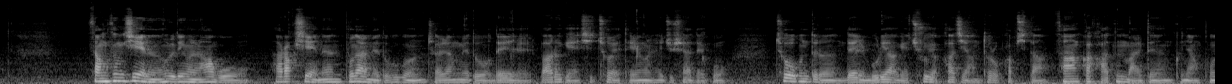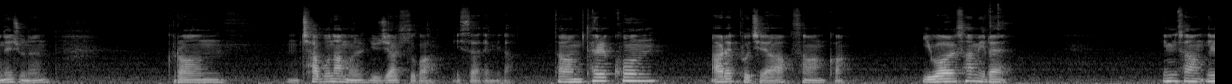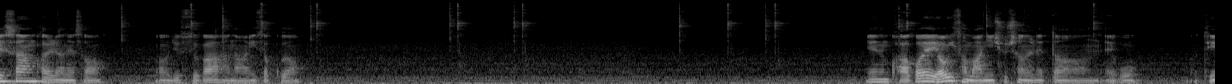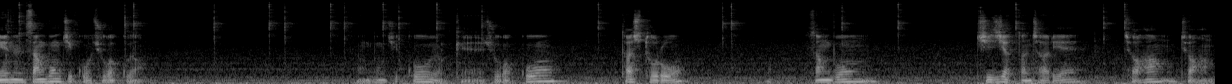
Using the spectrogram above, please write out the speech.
상승 시에는 홀딩을 하고 하락 시에는 분할 매도 혹은 전량 매도 내일 빠르게 시초에 대응을 해주셔야 되고 초보분들은 내일 무리하게 추격하지 않도록 합시다. 상한가 가든 말든 그냥 보내주는 그런 음, 차분함을 유지할 수가 있어야 됩니다. 다음 텔콘 RF 제약 상한가 2월 3일에 임상 일상 관련해서 어, 뉴스가 하나 있었고요. 얘는 과거에 여기서 많이 추천을 했던 애고 어, 뒤에는 쌍봉 찍고 죽었고요. 쌍봉 찍고 이렇게 죽었고 다시 도로 쌍봉 지지였던 자리에 저항 저항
